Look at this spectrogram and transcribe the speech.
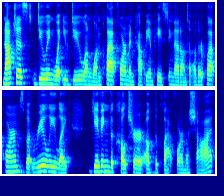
not just doing what you do on one platform and copy and pasting that onto other platforms, but really like giving the culture of the platform a shot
